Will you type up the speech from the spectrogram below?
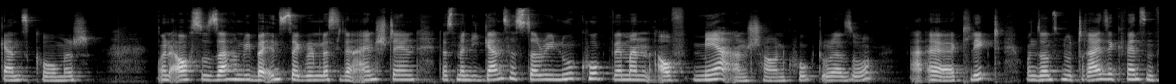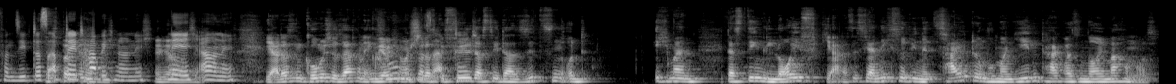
Ganz komisch. Und auch so Sachen wie bei Instagram, dass sie dann einstellen, dass man die ganze Story nur guckt, wenn man auf mehr anschauen guckt oder so, äh, klickt und sonst nur drei Sequenzen von sieht. Das, Das Update habe ich noch nicht. Ich nee, auch ich auch nicht. Ja, das sind komische Sachen. Irgendwie habe ich manchmal das Komisches Gefühl, Update. dass die da sitzen und ich meine, das Ding läuft ja. Das ist ja nicht so wie eine Zeitung, wo man jeden Tag was neu machen muss.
